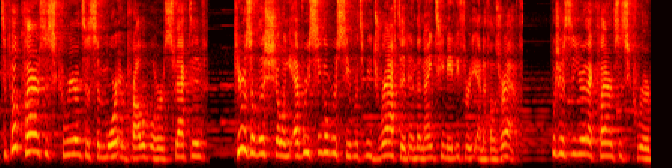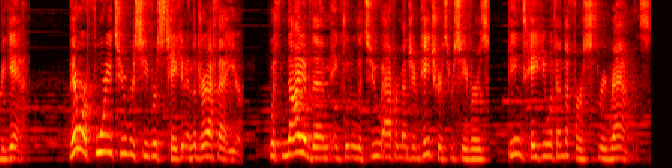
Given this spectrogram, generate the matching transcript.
To put Clarence's career into some more improbable perspective, here's a list showing every single receiver to be drafted in the 1983 NFL Draft, which is the year that Clarence's career began. There were 42 receivers taken in the draft that year, with nine of them, including the two aforementioned Patriots receivers, being taken within the first three rounds.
